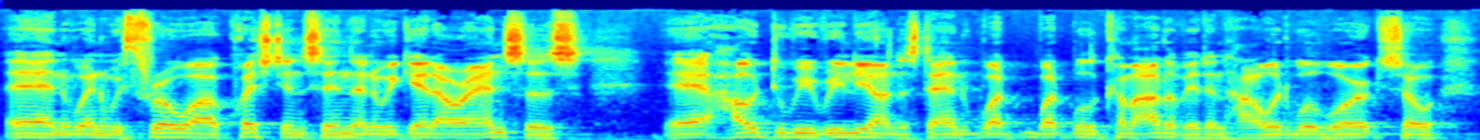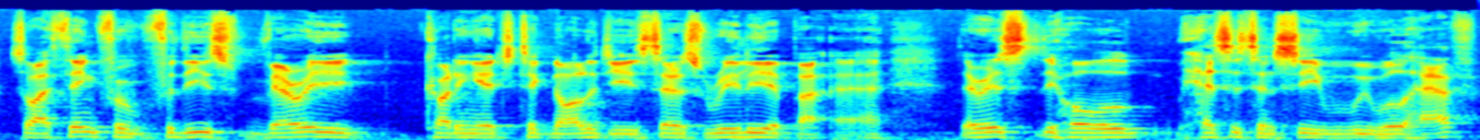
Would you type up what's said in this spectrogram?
And when we throw our questions in and we get our answers, uh, how do we really understand what, what will come out of it and how it will work? So, so I think for, for these very cutting edge technologies, there's really a, uh, there is the whole hesitancy we will have,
